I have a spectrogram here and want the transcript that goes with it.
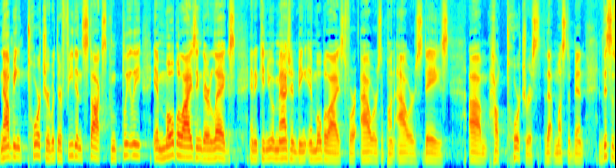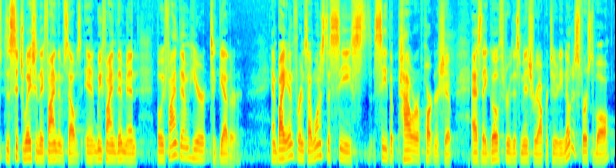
now being tortured with their feet in stocks, completely immobilizing their legs. And can you imagine being immobilized for hours upon hours, days? Um, how torturous that must have been. And this is the situation they find themselves in, we find them in, but we find them here together. And by inference, I want us to see, see the power of partnership as they go through this ministry opportunity. Notice, first of all,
